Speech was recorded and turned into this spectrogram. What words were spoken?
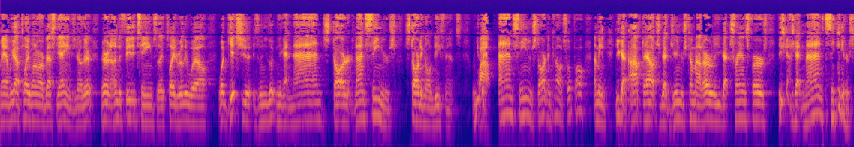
Man, we got to play one of our best games. You know, they're they're an undefeated team, so they played really well. What gets you is when you look and you got nine starters, nine seniors starting on defense. When you wow. got nine seniors starting in college football, I mean, you got opt outs, you got juniors come out early, you got transfers. These guys got nine seniors.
